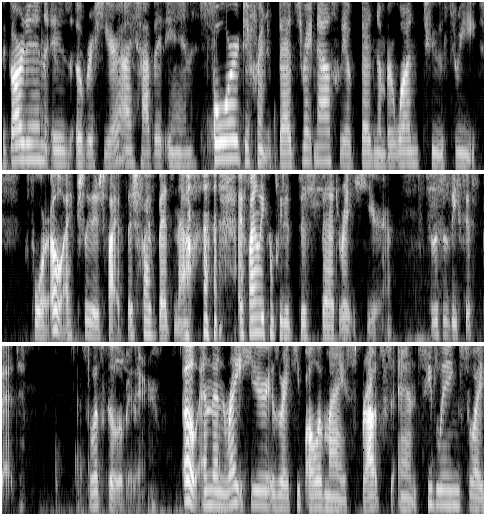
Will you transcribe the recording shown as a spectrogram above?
The garden is over here. I have it in four different beds right now. So we have bed number one, two, three, four. Oh, actually there's five. There's five beds now. I finally completed this bed right here. So this is the fifth bed. So let's go over there. Oh, and then right here is where I keep all of my sprouts and seedlings. So I,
